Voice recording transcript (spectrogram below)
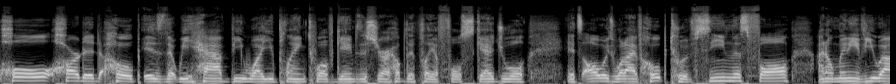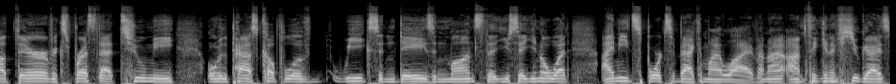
wholehearted hope is that we have BYU playing 12 games this year. I hope they play a full schedule. It's always what I've hoped to have seen this fall. I know many of you out there have expressed that to me over the past couple of weeks and days and months that you say, you know what, I need sports back in my life. And I, I'm thinking of you guys.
